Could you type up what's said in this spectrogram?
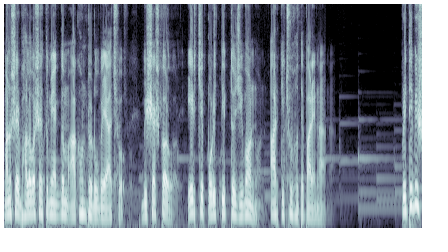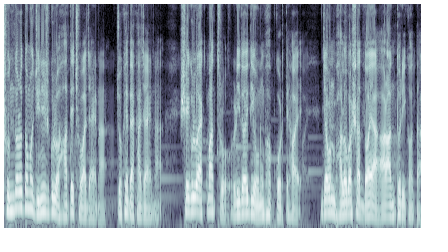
মানুষের ভালোবাসায় তুমি একদম আখণ্ড ডুবে আছো, বিশ্বাস করো, এর চেয়ে পরিতৃপ্ত জীবন আর কিছু হতে পারে না। পৃথিবীর সুন্দরতম জিনিসগুলো হাতে ছোঁয়া যায় না, চোখে দেখা যায় না, সেগুলো একমাত্র হৃদয় দিয়ে অনুভব করতে হয়, যেমন ভালোবাসা, দয়া আর আন্তরিকতা।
